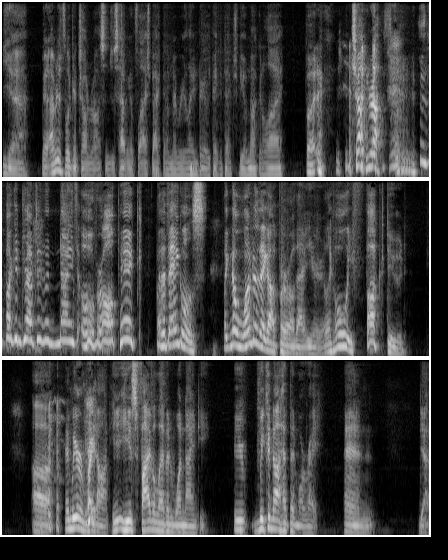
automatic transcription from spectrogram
Yeah. Man, I'm just looking at John Ross and just having a flashback down memory lane, barely paying attention to you. I'm not gonna lie. But John Ross was fucking drafted the ninth overall pick by the Bengals. Like, no wonder they got Burrow that year. Like, holy fuck, dude. Uh, and we were right on. He he is 5'11, 190. We, we could not have been more right. And yeah,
